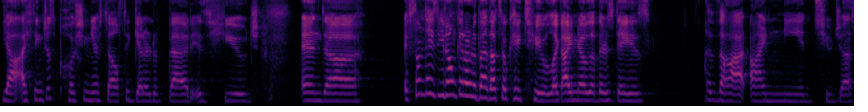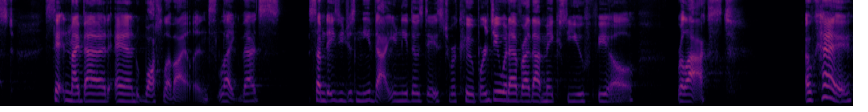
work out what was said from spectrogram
yeah, I think just pushing yourself to get out of bed is huge. And uh, if some days you don't get out of bed, that's okay too. Like, I know that there's days that I need to just sit in my bed and watch Love Island. Like, that's some days you just need that. You need those days to recoup or do whatever that makes you feel relaxed. Okay.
